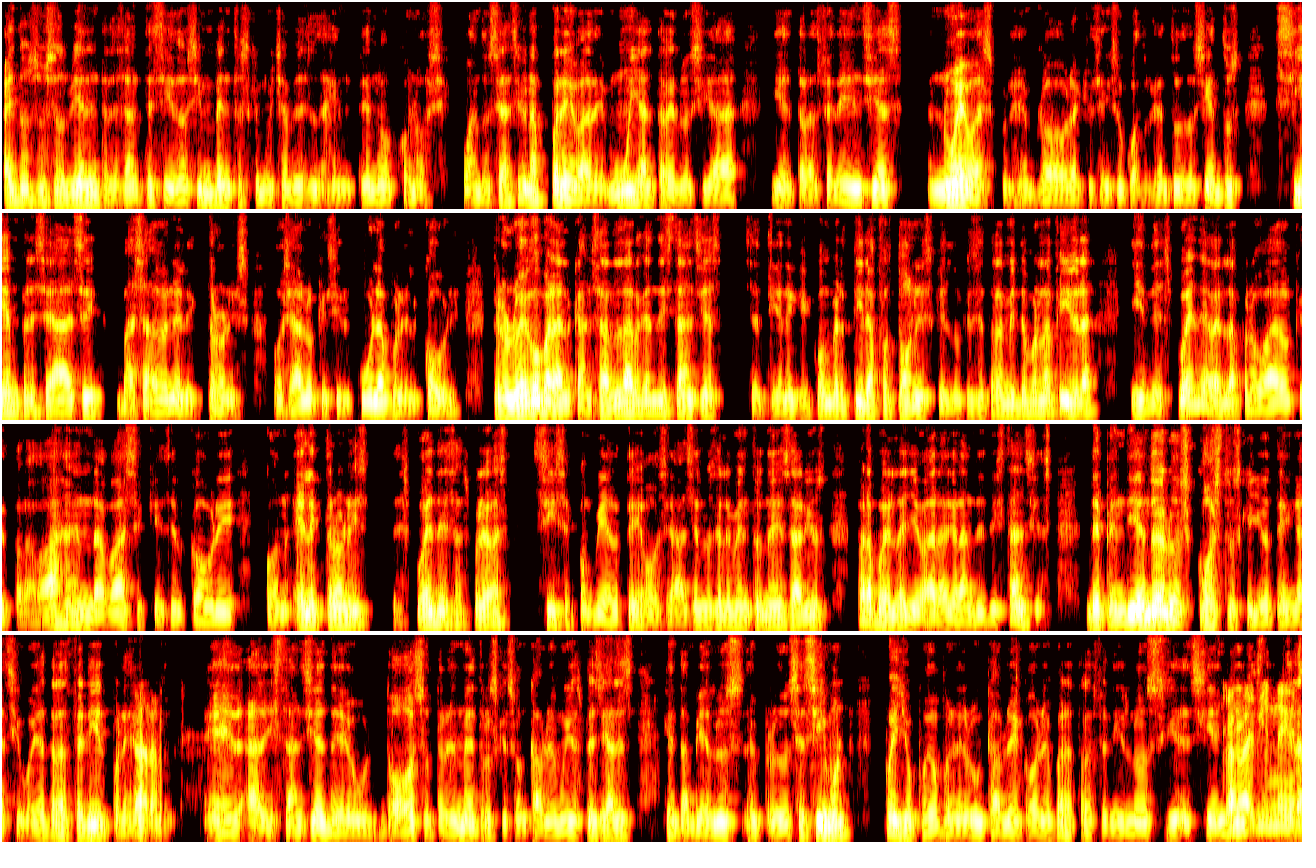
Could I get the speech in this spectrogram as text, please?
hay dos usos bien interesantes y dos inventos que muchas veces la gente no conoce. Cuando se hace una prueba de muy alta velocidad y de transferencias nuevas, por ejemplo, ahora que se hizo 400, 200, siempre se hace basado en electrones, o sea, lo que circula por el cobre. Pero luego para alcanzar largas distancias se tiene que convertir a fotones, que es lo que se transmite por la fibra, y después de haberla probado que trabaja en la base, que es el cobre, con electrones, después de esas pruebas, sí se convierte o se hacen los elementos necesarios para poderla llevar a grandes distancias, dependiendo de los costos que yo tenga. Si voy a transferir, por ejemplo, eh, a distancias de dos o tres metros, que son cables muy especiales, que también los eh, produce Simon, pues yo puedo poner un cable de cobre para transferir los 100 claro, ahí viene,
